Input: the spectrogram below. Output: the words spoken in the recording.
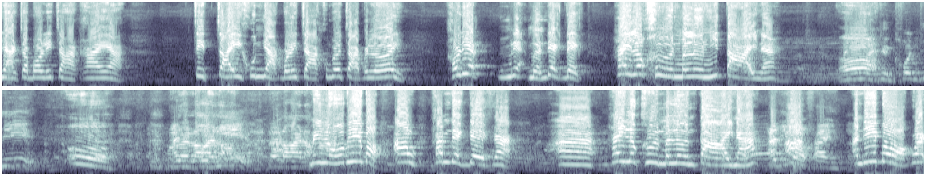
อยากจะบริจาคใครอะ จิตใจคุณอยากบริจาคคุณบริจาคไปเลยเขาเรียกเนี่ยเหมือนเด็กๆ ให้แล้วคืนมาลืนนี้ตายนะเเออหมายถึงคนที่เออ หมายถึงคนที่ ลอยๆเหรอ ไม่รู้พี่บอก เอ้าคำเด็กๆอะ อ่าให้เราคืนมาลืนตายนะอันนี้บอกใครอันนี้บอกว่า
